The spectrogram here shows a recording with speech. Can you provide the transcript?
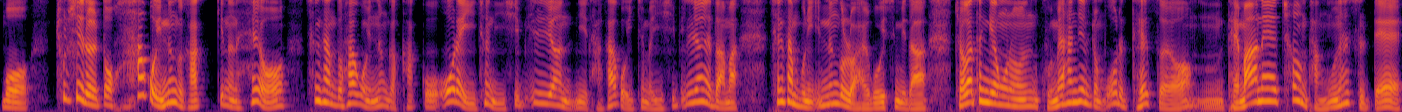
뭐 출시를 또 하고 있는 것 같기는 해요. 생산도 하고 있는 것 같고 올해 2021년이 다 가고 있지만 21년에도 아마 생산분이 있는 걸로 알고 있습니다. 저 같은 경우는 구매한 지는 좀 오래됐어요. 음, 대만에 처음 방문했을 때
